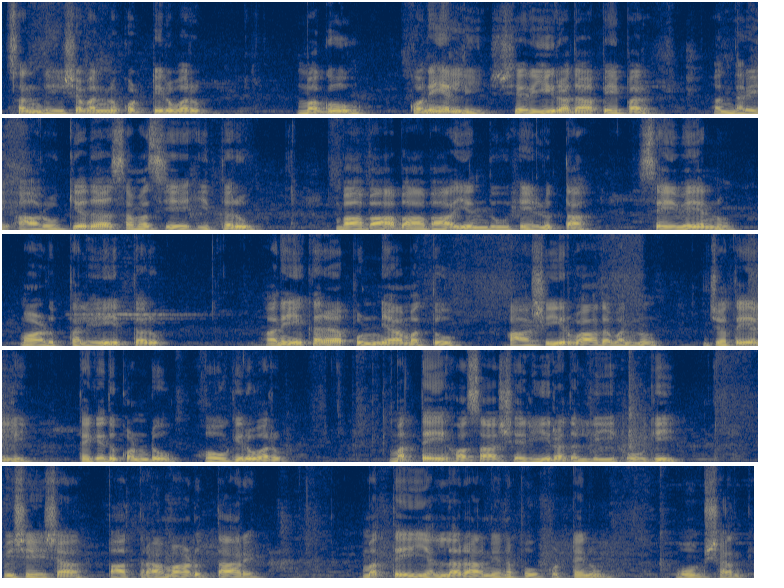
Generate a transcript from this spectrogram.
ಸಂದೇಶವನ್ನು ಕೊಟ್ಟಿರುವರು. ಮಗು ಕೊನೆಯಲ್ಲಿ ಶರೀರದ ಪೇಪರ್ ಅಂದರೆ ಆರೋಗ್ಯದ ಸಮಸ್ಯೆ ಇದ್ದರೂ ಬಾಬಾ ಬಾಬಾ ಎಂದು ಹೇಳುತ್ತಾ ಸೇವೆಯನ್ನು ಮಾಡುತ್ತಲೇ ಇದ್ದರು. ಅನೇಕರ ಪುಣ್ಯ ಮತ್ತು ಆಶೀರ್ವಾದವನ್ನು ಜೊತೆಯಲ್ಲಿ ತೆಗೆದುಕೊಂಡು ಹೋಗಿರುವರು. ಮತ್ತೆ ಹೊಸ ಶರೀರದಲ್ಲಿ ಹೋಗಿ ವಿಶೇಷ ಪಾತ್ರ ಮಾಡುತ್ತಾರೆ. ಮತ್ತೆ ಎಲ್ಲರ ನೆನಪು ಕೊಟ್ಟೆನು. ಓಂ ಶಾಂತಿ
